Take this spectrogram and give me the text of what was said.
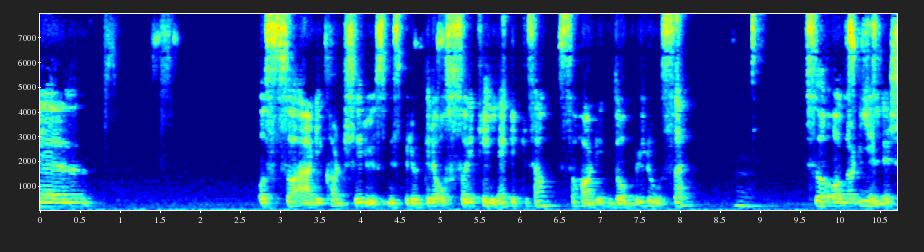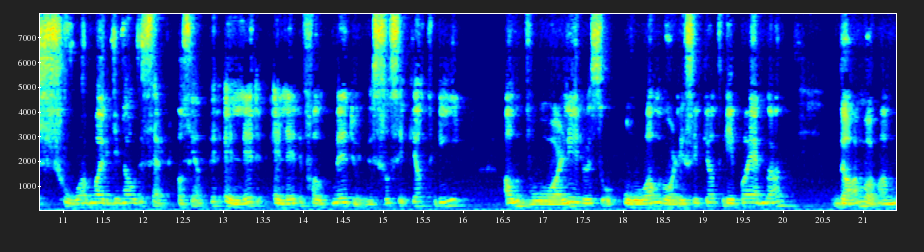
Eh, og så er de kanskje rusmisbrukere også i tillegg, ikke sant. Så har de dobbel dose. Så, og når det gjelder så marginaliserte pasienter, eller, eller folk med rus og psykiatri, alvorlig rus og, og alvorlig psykiatri på en gang, da må man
